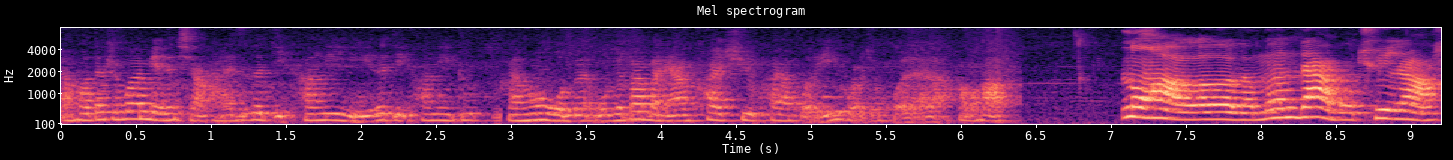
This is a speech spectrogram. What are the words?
然后但是外面的小孩子的抵抗力，你的抵抗力不足。然后我们我们爸爸娘快去快回，一会儿就回来了，好不好？弄好了，能不能带我去啊？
